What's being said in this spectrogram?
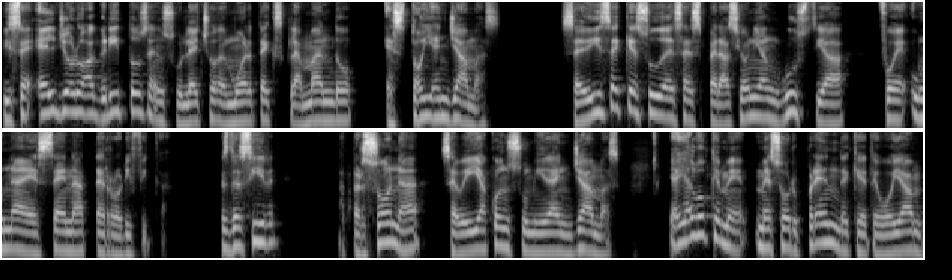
dice, él lloró a gritos en su lecho de muerte exclamando, estoy en llamas. Se dice que su desesperación y angustia fue una escena terrorífica. Es decir, la persona se veía consumida en llamas. Y hay algo que me, me sorprende que te voy a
